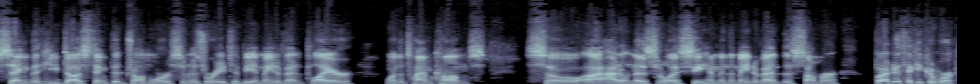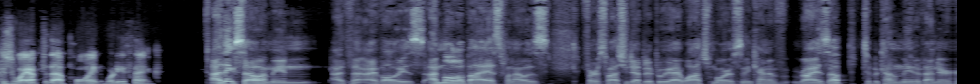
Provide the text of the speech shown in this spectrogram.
saying that he does think that John Morrison is ready to be a main event player when the time comes. So I, I don't necessarily see him in the main event this summer, but I do think he could work his way up to that point. What do you think? I think so. I mean, I th- I've always I'm a little biased. When I was first watching WWE, I watched Morrison kind of rise up to become a main eventer,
